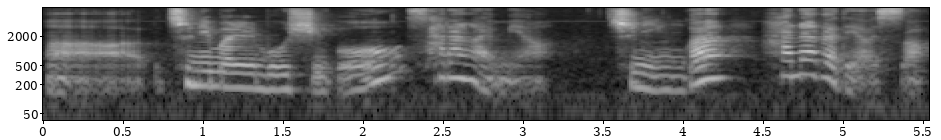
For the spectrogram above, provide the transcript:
어, 주님을 모시고 사랑하며 주님과 하나가 되어서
